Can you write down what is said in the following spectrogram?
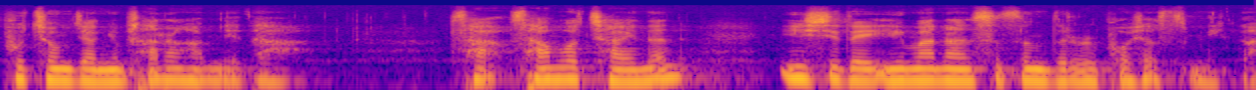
부총장님 사랑합니다. 3호차에는 이 시대 이만한 스승들을 보셨습니까?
